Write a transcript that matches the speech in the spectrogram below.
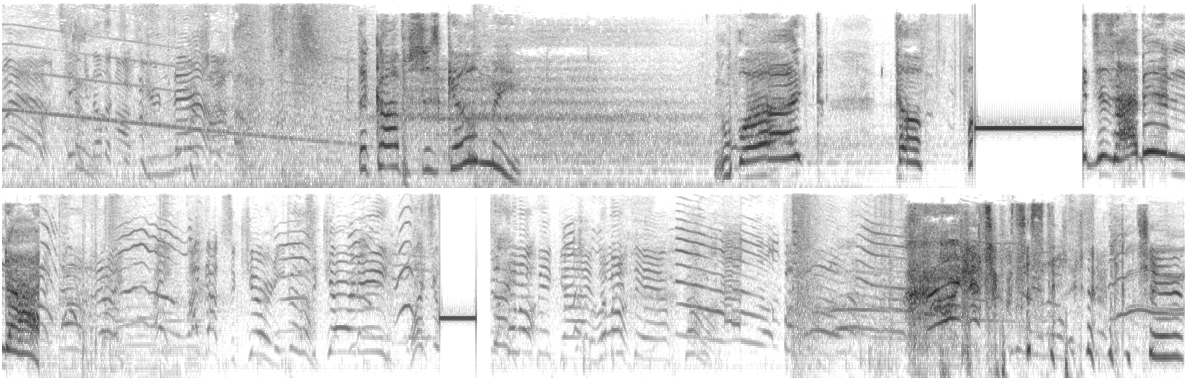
Wow. We're taking a look you now. The cops just killed me! What? The f just happened? Hey, I got security. Security. What you Come on, big guy. Come on there. Trevor's just standing there with a chair.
